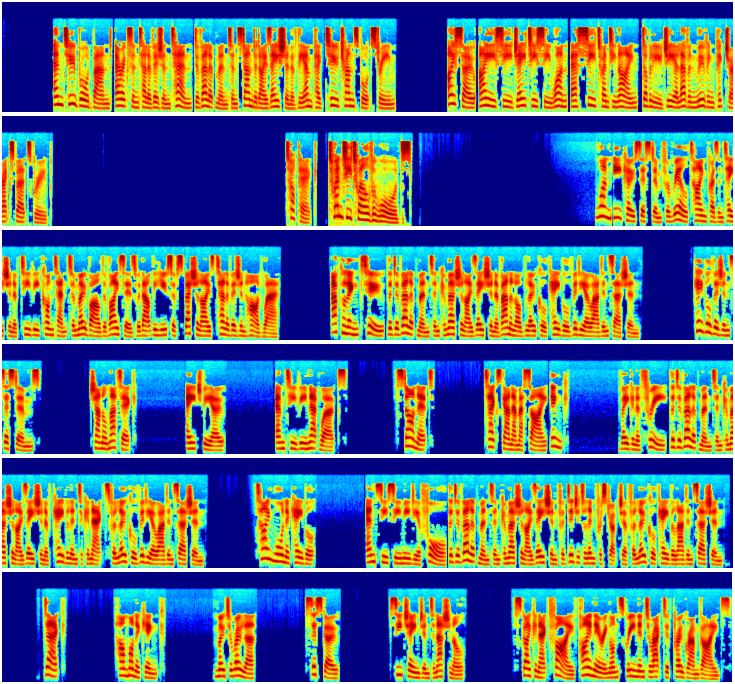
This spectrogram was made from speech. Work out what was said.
N2 Broadband, Ericsson Television 10 development and standardization of the MPEG-2 transport stream ISO, IEC JTC1, SC29, WG11 Moving Picture Experts Group. Topic 2012 awards 1. Ecosystem for real-time presentation of TV content to mobile devices without the use of specialized television hardware. Applink 2, the development and commercialization of analog local cable video ad insertion. Cablevision Systems Channelmatic HBO MTV Networks Starnet Texcan MSI, Inc. Vegana 3, the development and commercialization of cable interconnects for local video ad insertion. Time Warner Cable NCC Media 4, the development and commercialization for digital infrastructure for local cable ad insertion. DEC Harmonic Inc. Motorola Cisco SeaChange International SkyConnect 5, pioneering on-screen interactive program guides.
